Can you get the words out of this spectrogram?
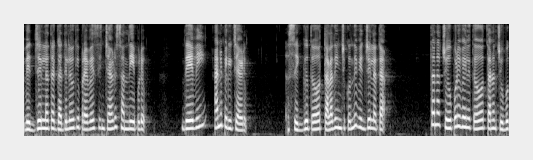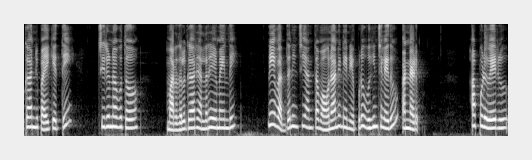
విద్యుల్లత గదిలోకి ప్రవేశించాడు సందీపుడు. దేవి అని పిలిచాడు. సిగ్గుతో తలదించుకుంది విద్యుల్లత తన చూపుడు వెలితో తన చుబుకాన్ని పైకెత్తి చిరునవ్వుతో మరదలుగారి అల్లరి ఏమైంది? నీ వద్ద నుంచి అంత మౌనాన్ని నేను ఎప్పుడూ ఊహించలేదు అన్నాడు. అప్పుడు వేరు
